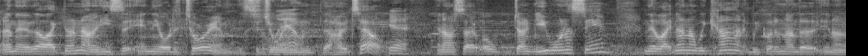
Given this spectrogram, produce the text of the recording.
and they're, they're like, no, no, he's in the auditorium It's adjoining Wow. the hotel. Yeah. And I was like, well, don't you want to see him? And they're like, no, no, we can't. We've got another, you know,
